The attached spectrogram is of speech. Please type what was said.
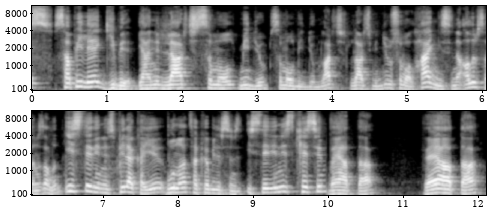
S, SAPI L gibi yani large, small, medium, small, medium, large, large, medium, small hangisini alırsanız alın. İstediğiniz plakayı buna takabilirsiniz. İstediğiniz kesim veyahut da veyahut da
